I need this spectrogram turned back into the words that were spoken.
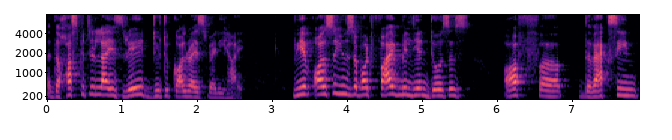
the hospitalized rate due to cholera is very high. We have also used about 5 million doses of uh, the vaccine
